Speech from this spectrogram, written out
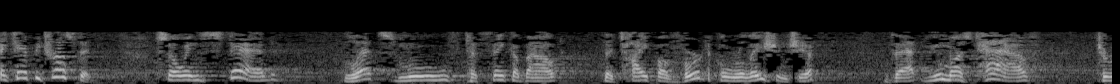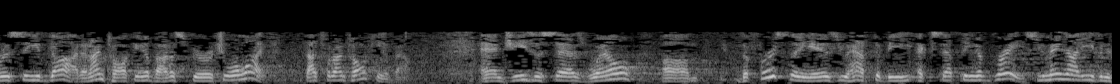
They can't be trusted. So instead, let's move to think about the type of vertical relationship that you must have to receive God. And I'm talking about a spiritual life. That's what I'm talking about. And Jesus says, well, um, the first thing is you have to be accepting of grace. You may not even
